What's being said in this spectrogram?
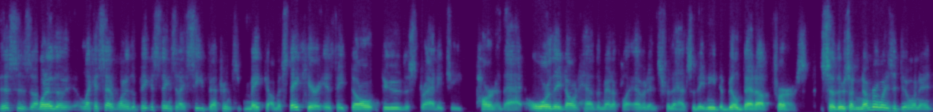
this is uh, one of the, like I said, one of the biggest things that I see veterans make a mistake here is they don't do the strategy part of that, or they don't have the medical evidence for that. So they need to build that up first. So there's a number of ways of doing it.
